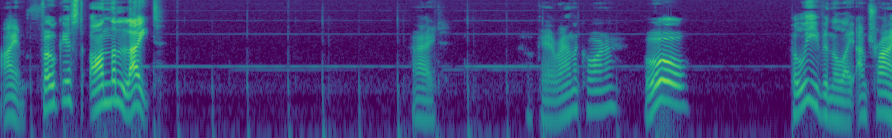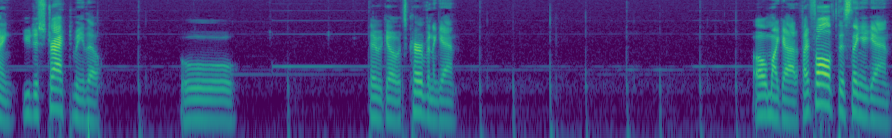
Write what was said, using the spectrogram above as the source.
I am focused on the light. Alright. Okay, around the corner. Ooh. Believe in the light. I'm trying. You distract me, though. Ooh. There we go. It's curving again. Oh my god. If I fall off this thing again.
